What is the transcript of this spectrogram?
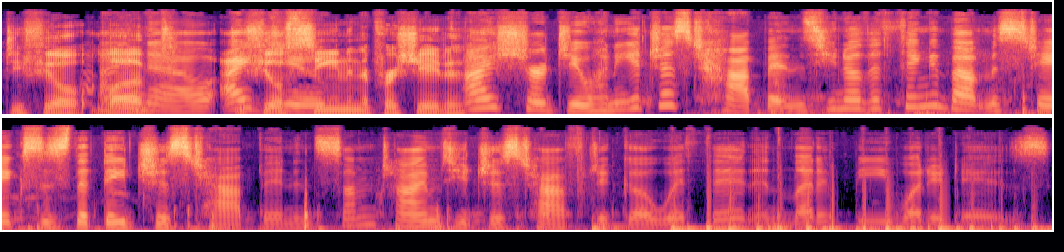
Do you feel loved? I know, do you I feel do. seen and appreciated? I sure do, honey. It just happens. You know, the thing about mistakes is that they just happen, and sometimes you just have to go with it and let it be what it is.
